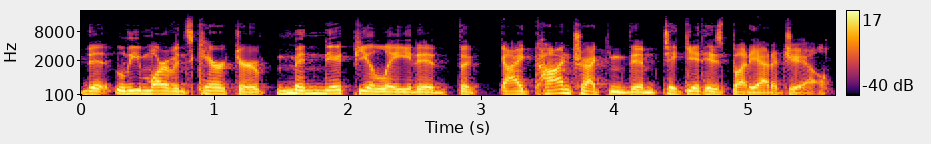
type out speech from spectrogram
that Lee Marvin's character manipulated the guy contracting them to get his buddy out of jail.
